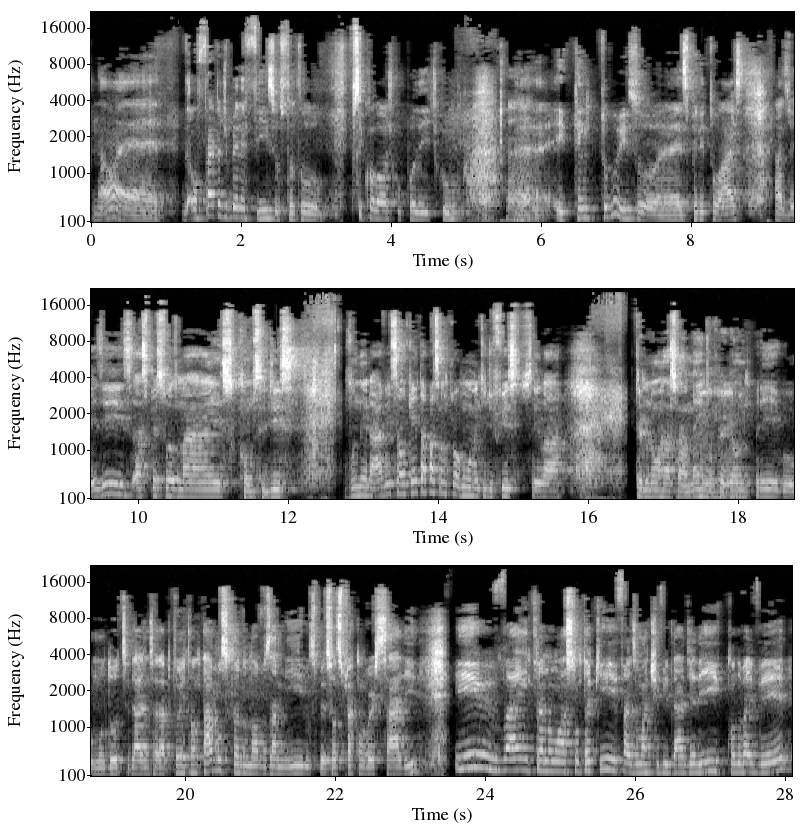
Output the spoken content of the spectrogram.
Não, é oferta de benefícios, tanto psicológico, político, é, e tem tudo isso, é, espirituais. Às vezes as pessoas mais, como se diz, vulneráveis são quem tá passando por algum momento difícil, sei lá, terminou um relacionamento, Uhum. perdeu um emprego, mudou de cidade, não se adaptou, então tá buscando novos amigos, pessoas pra conversar ali e vai entrando num assunto aqui, faz uma atividade ali, quando vai ver,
